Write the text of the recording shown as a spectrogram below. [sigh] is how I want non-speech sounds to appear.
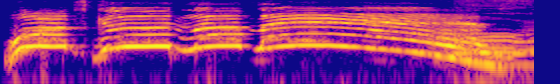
What's good, Loveland?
